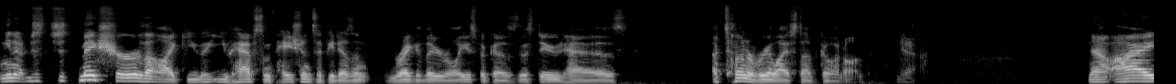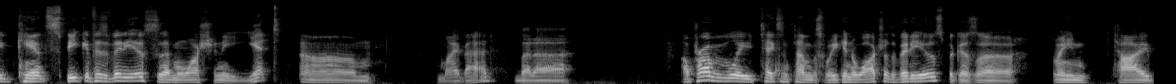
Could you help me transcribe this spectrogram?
you know, just just make sure that like you you have some patience if he doesn't regularly release because this dude has a ton of real life stuff going on. Yeah. Now I can't speak of his videos because I haven't watched any yet. Um, my bad. But uh, I'll probably take some time this weekend to watch the videos because uh, I mean Ty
